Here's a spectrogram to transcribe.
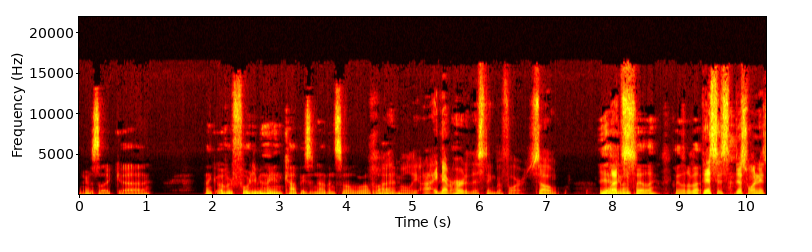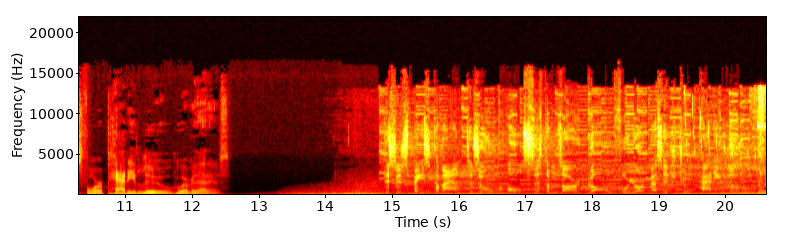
There's like uh, I think over 40 million copies have now been sold Holy worldwide. moly. I- I'd never heard of this thing before. So Yeah, you want to play a play a little bit? this is this one is for Patty Lou, whoever that is. This is Space Command to Zoom. All systems are go for your message to Patty Lou.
